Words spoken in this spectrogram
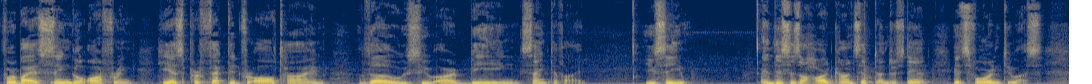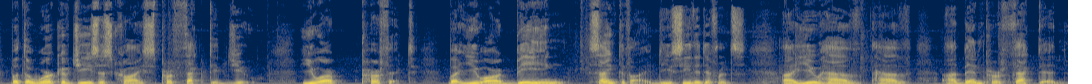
for by a single offering he has perfected for all time those who are being sanctified. You see, and this is a hard concept to understand, it's foreign to us. But the work of Jesus Christ perfected you. You are perfect, but you are being sanctified. Do you see the difference? Uh, you have, have uh, been perfected,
